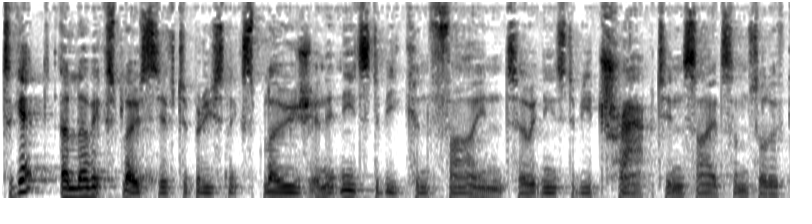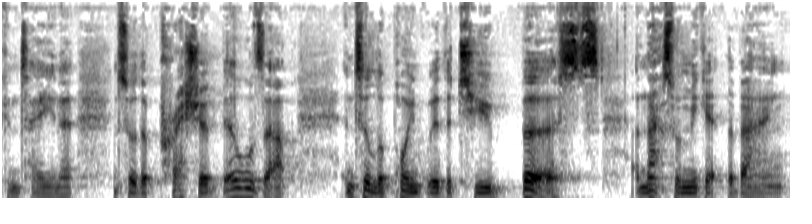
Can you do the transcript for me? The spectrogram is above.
To get a low explosive to produce an explosion, it needs to be confined, so it needs to be trapped inside some sort of container. And So the pressure builds up until the point where the tube bursts, and that's when we get the bang.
